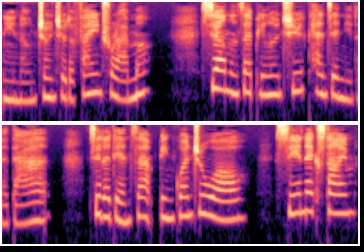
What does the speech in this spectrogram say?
你能正确的翻译出来吗？希望能在评论区看见你的答案。记得点赞并关注我哦。See you next time.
